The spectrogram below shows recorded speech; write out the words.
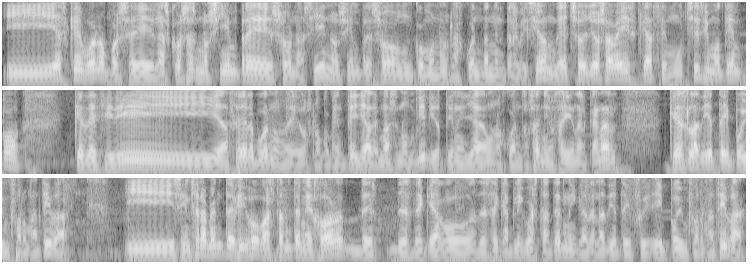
Y es que, bueno, pues eh, las cosas no siempre son así, no siempre son como nos las cuentan en televisión. De hecho, yo sabéis que hace muchísimo tiempo que decidí hacer, bueno, eh, os lo comenté ya además en un vídeo, tiene ya unos cuantos años ahí en el canal, que es la dieta hipoinformativa. Y sinceramente vivo bastante mejor desde que hago, desde que aplico esta técnica de la dieta hipoinformativa.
